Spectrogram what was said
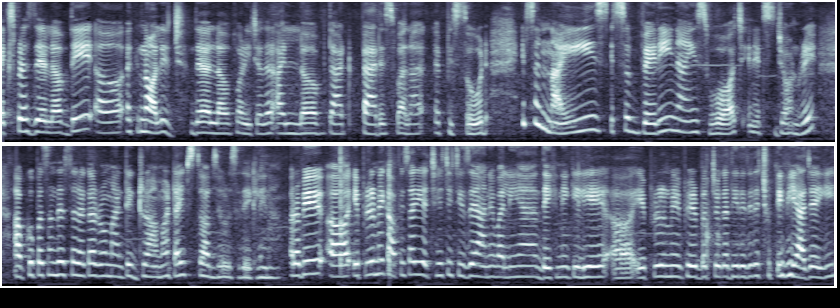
express their love. They uh, acknowledge their love for each other. I loved that paris wala episode. It's a nice it's a very nice watch in its genre. आपको पसंद है इस तरह का रोमांटिक ड्रामा टाइप्स तो आप ज़रूर से देख लेना। और अभी अप्रैल में काफ़ी सारी अच्छी अच्छी चीज़ें आने वाली हैं देखने के लिए। अप्रैल में फिर बच्चों का धीरे धीरे छुट्टी भी आ जाएगी।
